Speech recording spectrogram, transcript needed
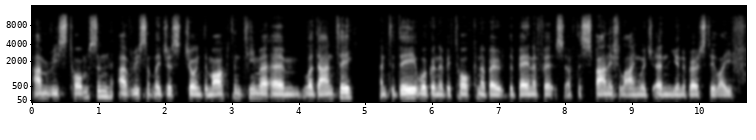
I'm Reese Thompson. I've recently just joined the marketing team at um, La Dante, and today we're going to be talking about the benefits of the Spanish language in university life.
